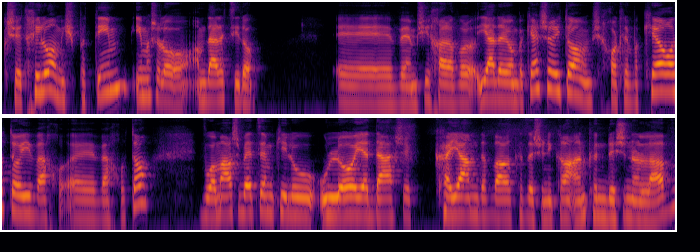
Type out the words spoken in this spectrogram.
כשהתחילו המשפטים, אימא שלו עמדה לצידו. אה, והמשיכה לבוא יד היום בקשר איתו, ממשיכות לבקר אותו, היא ואח, אה, ואחותו. והוא אמר שבעצם כאילו הוא לא ידע שקיים דבר כזה שנקרא unconditional love,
